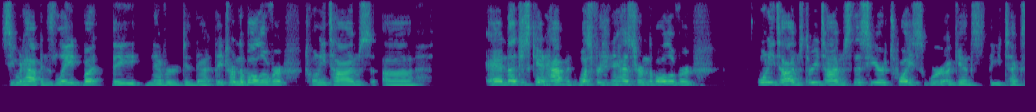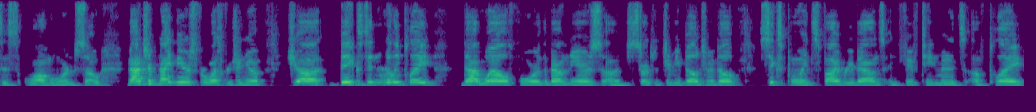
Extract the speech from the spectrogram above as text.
see what happens late, but they never did that. They turned the ball over 20 times. Uh, and that just can't happen. West Virginia has turned the ball over 20 times, three times this year. Twice were against the Texas Longhorns. So matchup nightmares for West Virginia. Uh, Biggs didn't really play that well for the Mountaineers. Uh, starts with Jimmy Bell. Jimmy Bell, six points, five rebounds, and 15 minutes of play.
